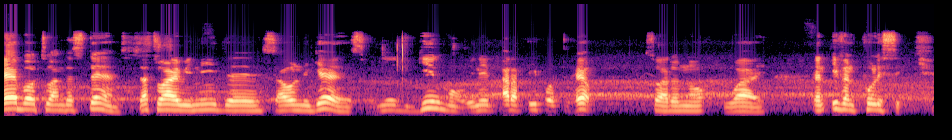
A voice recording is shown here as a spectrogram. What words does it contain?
able to understand. That's why we need uh, Saul Niguez, we need Gilmore, we need other people to help. So I don't know why. And even Pulisic.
